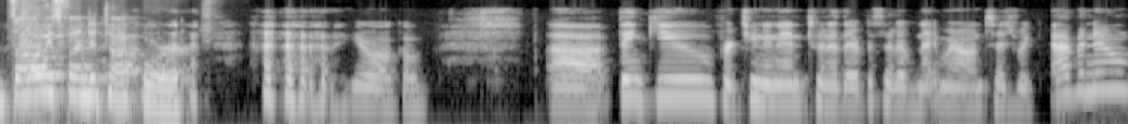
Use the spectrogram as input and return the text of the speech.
It's always fun to talk horror. You're welcome. Uh, thank you for tuning in to another episode of Nightmare on Sedgwick Avenue.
